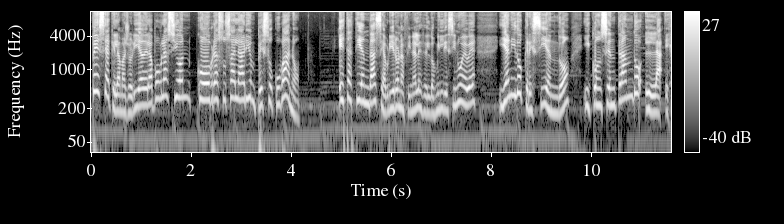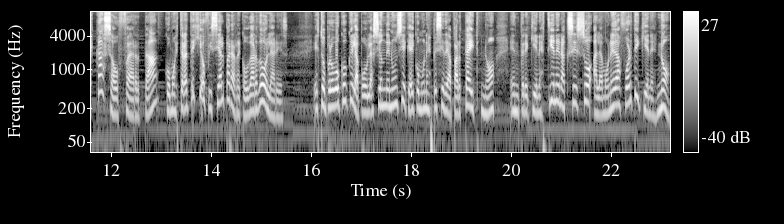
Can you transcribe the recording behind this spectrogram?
pese a que la mayoría de la población cobra su salario en peso cubano. Estas tiendas se abrieron a finales del 2019 y han ido creciendo y concentrando la escasa oferta como estrategia oficial para recaudar dólares. Esto provocó que la población denuncie que hay como una especie de apartheid, ¿no? Entre quienes tienen acceso a la moneda fuerte y quienes no.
